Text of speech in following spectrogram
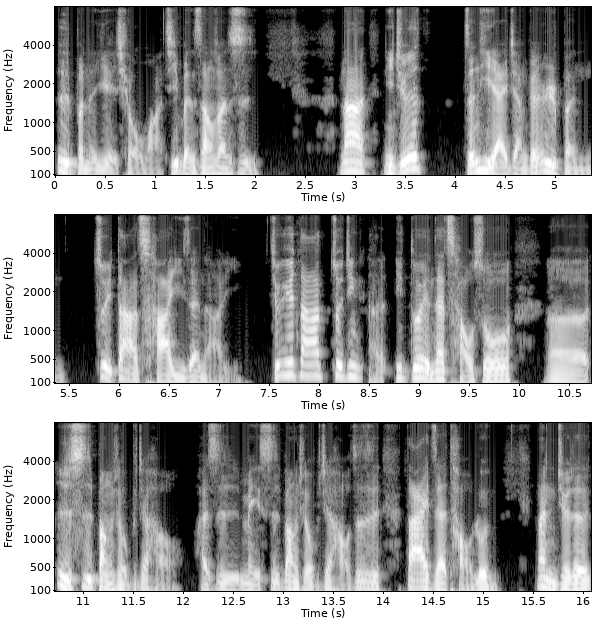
日本的野球嘛，基本上算是。那你觉得整体来讲，跟日本最大的差异在哪里？就因为大家最近一堆人在吵说，呃，日式棒球比较好，还是美式棒球比较好？这是大家一直在讨论。那你觉得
